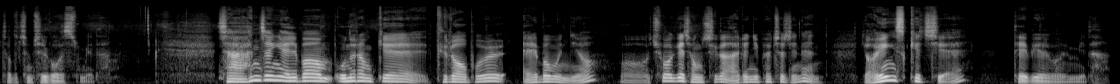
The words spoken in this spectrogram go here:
저도 참 즐거웠습니다. 자, 한 장의 앨범 오늘 함께 들어볼 앨범은요. 어, 추억의 정취가 아련히 펼쳐지는 여행 스케치의 데뷔 앨범입니다.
